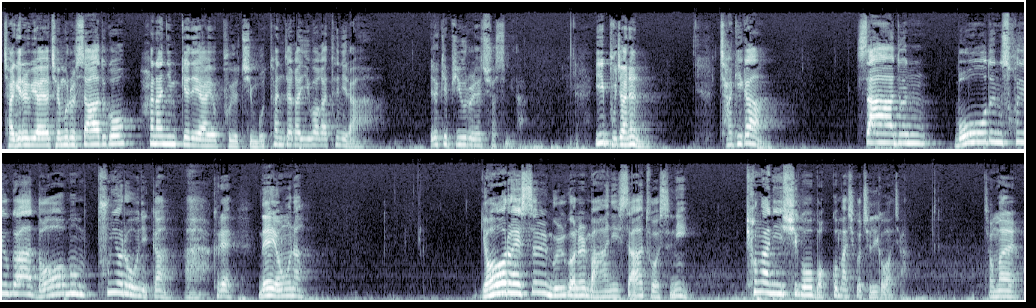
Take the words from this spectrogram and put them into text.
자기를 위하여 재물을 쌓아두고 하나님께 대하여 부여치 못한 자가 이와 같으니라 이렇게 비유를 해 주셨습니다. 이 부자는 자기가 쌓아둔 모든 소유가 너무 풍요로우니까 아 그래 내 영혼아 여러 해 쓸 물건을 많이 쌓아두었으니 평안히 쉬고 먹고 마시고 즐거워하자. 정말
